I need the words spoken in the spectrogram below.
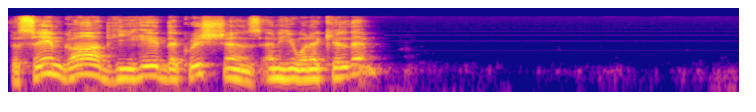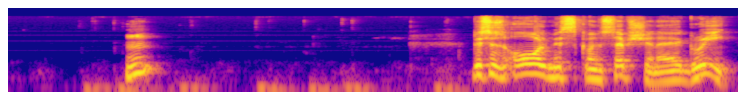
The same God, he hate the Christians and he want to kill them? Hmm? This is all misconception. I agree.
